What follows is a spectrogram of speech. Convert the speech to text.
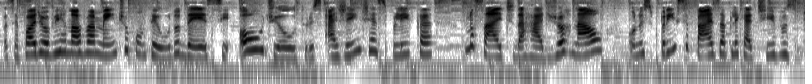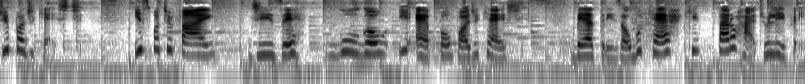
Você pode ouvir novamente o conteúdo desse ou de outros A Gente Explica no site da Rádio Jornal ou nos principais aplicativos de podcast: Spotify, Deezer, Google e Apple Podcasts. Beatriz Albuquerque para o Rádio Livre.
